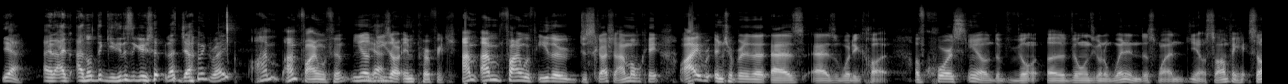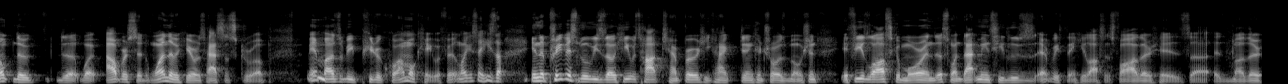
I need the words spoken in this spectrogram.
Yeah, and I, I don't think you disagree with that, Jamik, right? I'm I'm fine with him. You know, Yeah. these are imperfect. I'm I'm fine with either discussion. I'm okay. I interpreted it as as what do you call it? Of course, you know the villain, uh, villain's going to win in this one. You know, something some the, the what Albert said. One of the heroes has to screw up. Man, might as well be Peter Quill. I'm okay with it. Like I said, he's not, in the previous movies though. He was hot tempered. He kind of didn't control his emotion. If he lost Gamora in this one, that means he loses everything. He lost his father, his uh, his mother,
